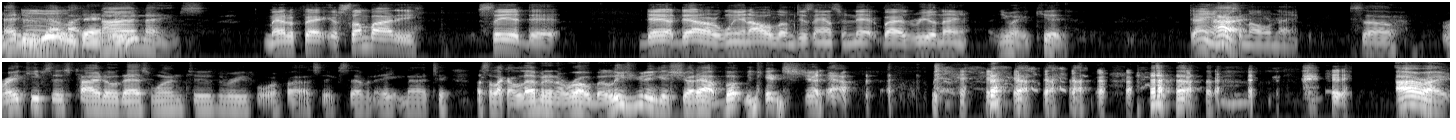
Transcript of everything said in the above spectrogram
That dude got like that, nine names. Matter of fact, if somebody said that they'll they'll win all of them just answering that by his real name. You ain't kidding. Dang, All that's right. a known name. So Ray keeps his title. That's one, two, three, four, five, six, seven, eight, nine, ten. That's like eleven in a row. But at least you didn't get shut out. Buck be getting shut out. All right.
